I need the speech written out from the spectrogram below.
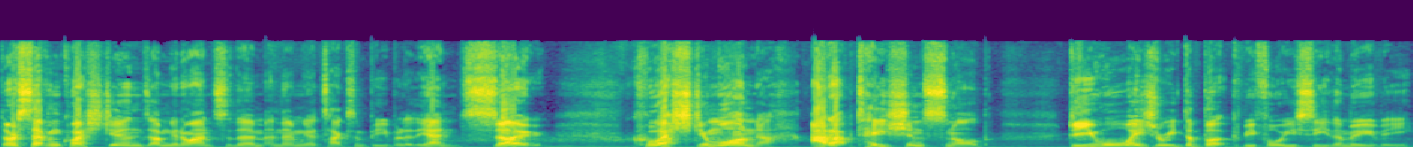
There are seven questions, I'm going to answer them, and then I'm going to tag some people at the end. So, question one, Adaptation Snob. Do you always read the book before you see the movie?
